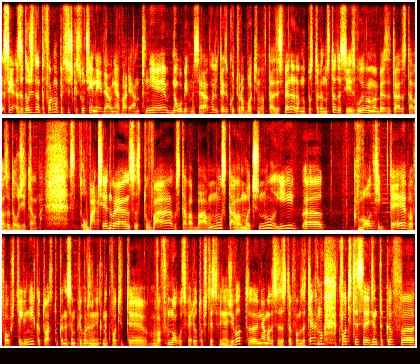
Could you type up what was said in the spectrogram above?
Сега, задължителната форма при всички случаи не е идеалният вариант. Ние много бихме се радвали, тези, които работим в тази сфера, равнопоставеността да си извоюваме без да трябва да става задължителна. Обаче, едновременно с това става бавно, става мъчно и а, квотите в общи линии, като аз тук не съм привърженик на квотите в много сфери от обществения живот, няма да се застъпвам за тях, но квотите са един такъв а,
